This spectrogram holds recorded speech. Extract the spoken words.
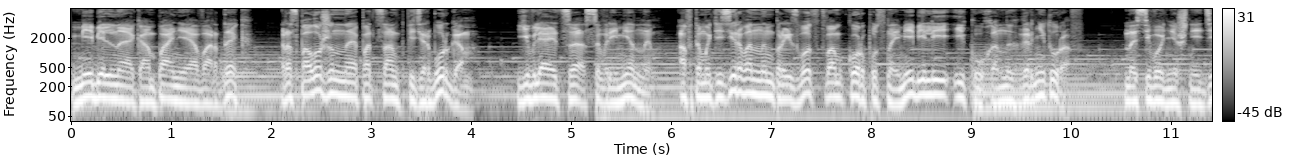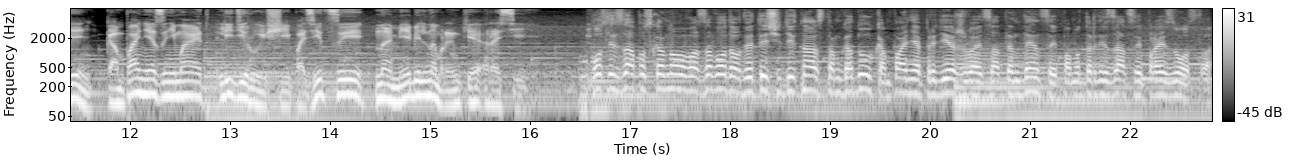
Мебельная компания «Вардек», расположенная под Санкт-Петербургом, является современным, автоматизированным производством корпусной мебели и кухонных гарнитуров. На сегодняшний день компания занимает лидирующие позиции на мебельном рынке России. После запуска нового завода в 2019 году компания придерживается тенденции по модернизации производства.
